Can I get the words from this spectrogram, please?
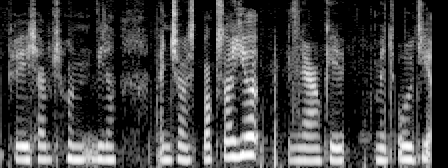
Okay, ich habe schon wieder einen scheiß Boxer hier. Ja, okay, mit Ulti.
